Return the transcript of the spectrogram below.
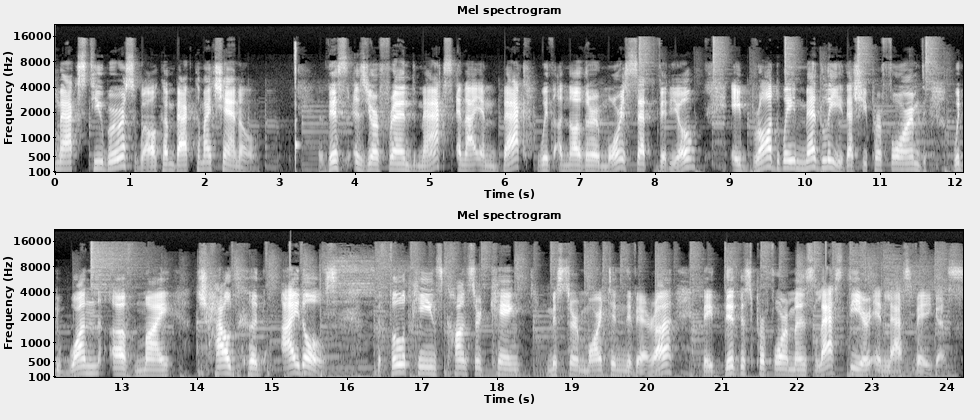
Max Tubers, welcome back to my channel. This is your friend Max and I am back with another Morissette video, a Broadway medley that she performed with one of my childhood idols, the Philippines concert king, Mr. Martin Nievera. They did this performance last year in Las Vegas.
